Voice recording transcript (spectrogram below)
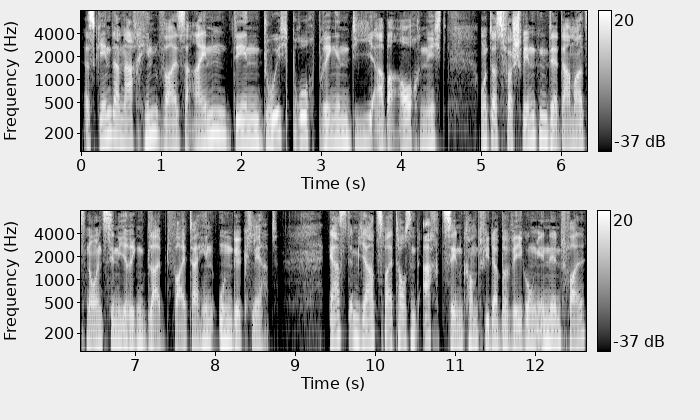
Es gehen danach Hinweise ein, den Durchbruch bringen die aber auch nicht und das Verschwinden der damals 19-Jährigen bleibt weiterhin ungeklärt. Erst im Jahr 2018 kommt wieder Bewegung in den Fall.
